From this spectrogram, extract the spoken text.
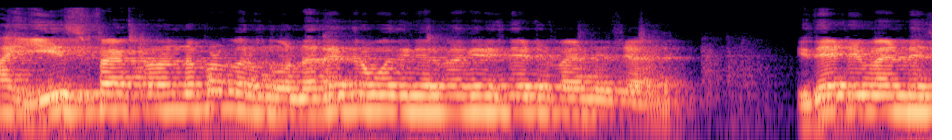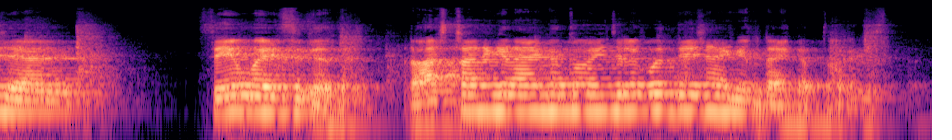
ఆ ఏజ్ ఫ్యాక్టర్ ఉన్నప్పుడు మరి నరేంద్ర మోదీ గారి దగ్గర ఇదే డిమాండ్ చేయాలి. ఇదే డిమాండ్ చేయాలి. సేమ్ వయసు కదా. రాష్ట్రానికి నాయకత్వం వహించలేకపోతే దేశానికి నాయకత్వం వహిస్తారు?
